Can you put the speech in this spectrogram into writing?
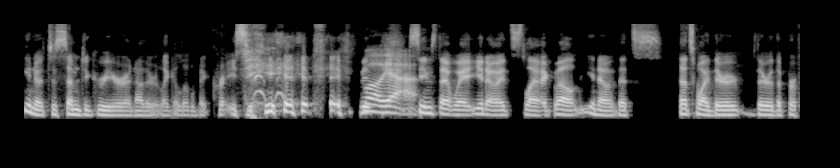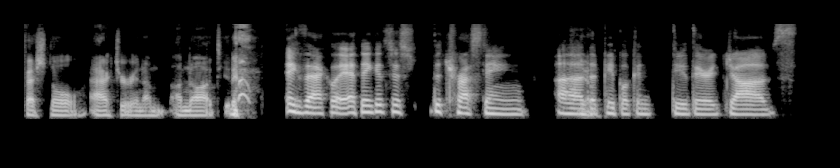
you know to some degree or another like a little bit crazy if, if well, yeah. seems that way you know it's like well you know that's that's why they're they're the professional actor and i'm i'm not you know Exactly. I think it's just the trusting uh, Yeah. that people can do their jobs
